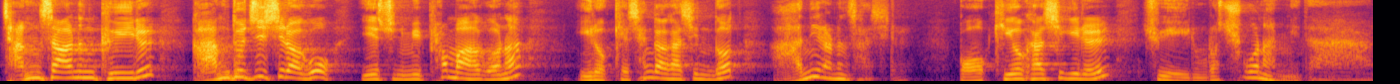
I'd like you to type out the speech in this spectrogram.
장사하는 그 일을 강도 짓이라고 예수님이 폄하하거나 이렇게 생각하신 것 아니라는 사실을 꼭 기억하시기를 주의 이름으로 축원합니다.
